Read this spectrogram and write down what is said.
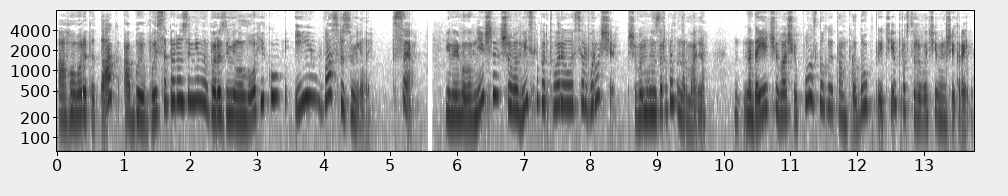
А говорити так, аби ви себе розуміли, ви розуміли логіку і вас розуміли. Все. І найголовніше, щоб англійська перетворювалася в гроші, що ви могли заробляти нормально, надаючи ваші послуги, там продукти чи просто живучи в іншій країні.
